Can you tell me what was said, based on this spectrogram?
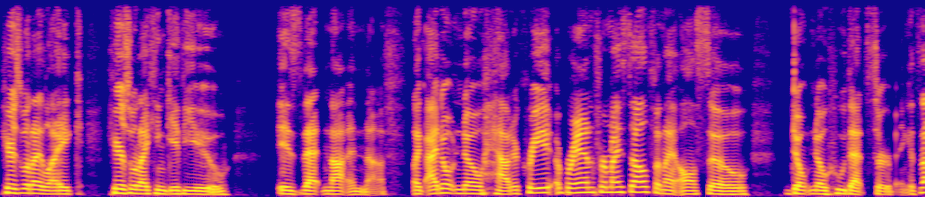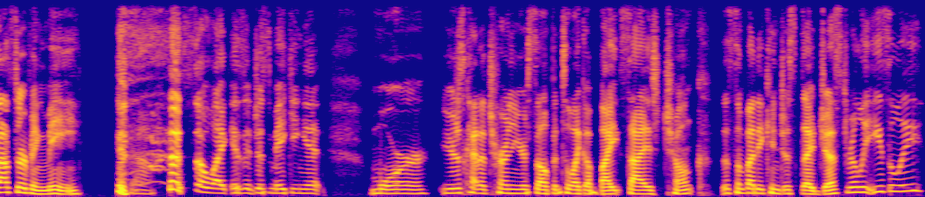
here's what I like, here's what I can give you. Is that not enough? Like I don't know how to create a brand for myself and I also don't know who that's serving. It's not serving me. so like is it just making it more you're just kind of turning yourself into like a bite-sized chunk that somebody can just digest really easily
